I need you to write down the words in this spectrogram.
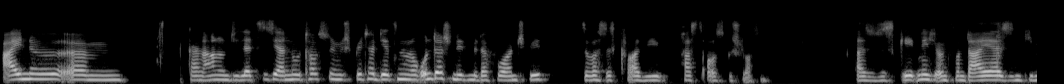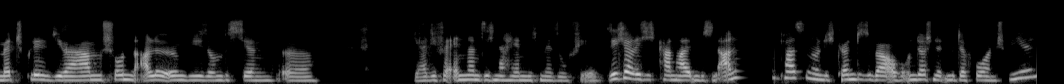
eine, ähm, keine Ahnung, die letztes Jahr nur Topspin gespielt hat, jetzt nur noch Unterschnitt mit der Vorhand spielt, sowas ist quasi fast ausgeschlossen. Also das geht nicht und von daher sind die Matchpläne, die wir haben, schon alle irgendwie so ein bisschen, äh, ja, die verändern sich nachher nicht mehr so viel. Sicherlich, ich kann halt ein bisschen anpassen und ich könnte sogar auch Unterschnitt mit der Vorhand spielen.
